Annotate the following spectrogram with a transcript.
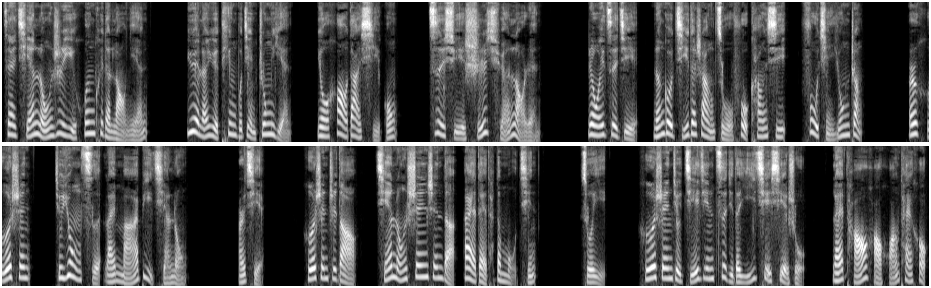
在乾隆日益昏聩的老年，越来越听不见忠言，又好大喜功，自诩实权老人，认为自己能够及得上祖父康熙、父亲雍正，而和珅就用此来麻痹乾隆，而且和珅知道。乾隆深深的爱戴他的母亲，所以和珅就竭尽自己的一切解数来讨好皇太后。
